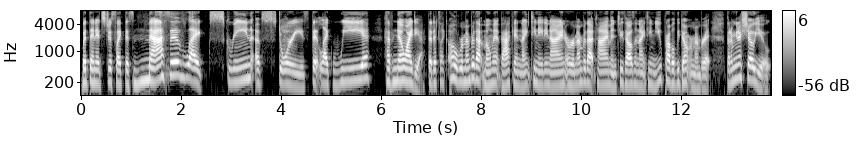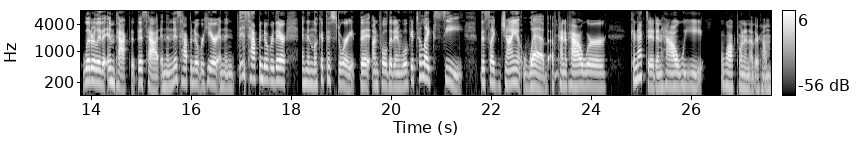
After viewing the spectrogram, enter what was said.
but then it's just like this massive like screen of stories that like we have no idea that it's like, oh, remember that moment back in 1989 or remember that time in 2019? You probably don't remember it, but I'm going to show you literally the impact that this had. And then this happened over here, and then this happened over there. And then look at this story that unfolded, and we'll get to like see this like giant web of kind of how we're connected and how we walked one another home.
